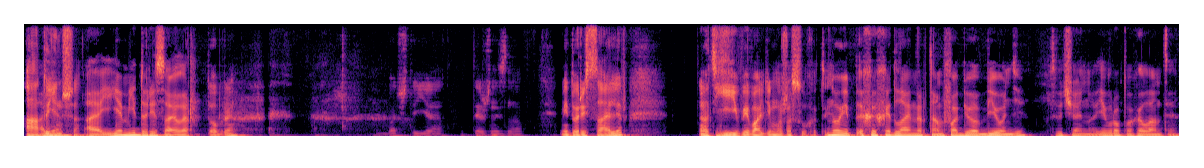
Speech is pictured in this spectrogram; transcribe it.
А, а то є, інша. А є Мідорі Сайлер. Добре. Бачите, я теж не знав. Мідорі Сайлер. От її в Вівальді можна слухати. Ну і хедлайнер там Фабіо Біонді. Звичайно, Європа Галанти.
